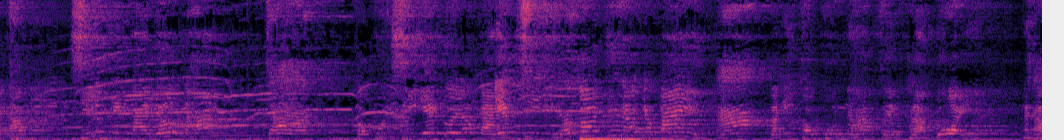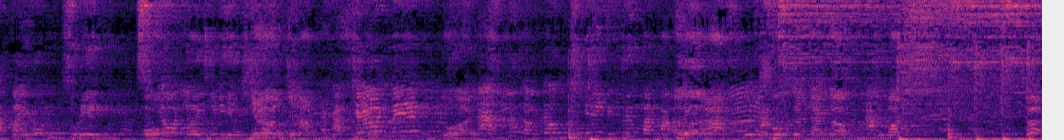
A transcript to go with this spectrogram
ะครับศิลปินมาเยอะนะฮะใช่ขอบคุณ CF ด้วยแล้วกัน FC แล้วก็ที่เราจะไปนะวันนี้ขอบคุณนะฮะแฟนคลับด้วยนะครับไปรุ่นสุรินสุดยอดเลยทีเดียวเชียวริญเจนะครับเชียวญเมนด้วยอะลูกน้องเต้าที่นี่ถึงตรึมมันมาเอออะดูพวกเกินกันก็ที่บ้านเฮ้ย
